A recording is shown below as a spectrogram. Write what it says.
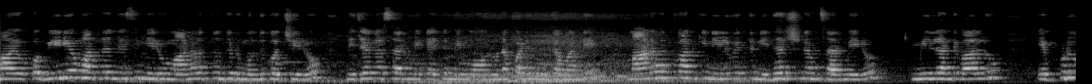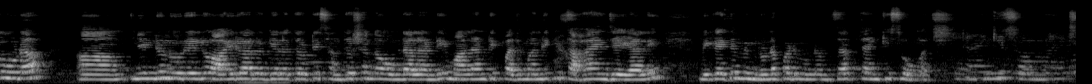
మా యొక్క వీడియో మాత్రం చూసి మీరు మానవత్వంతో ముందుకు వచ్చిర్రు నిజంగా సార్ మీకైతే మేము రుణపడి ఉంటామండి. మానవత్వానికి నిలువెత్తు నిదర్శనం సార్ మీరు. మీలాంటి వాళ్ళు ఎప్పుడు కూడా నిండు నూరేళ్ళు ఆయురారోగ్యాలతోటి సంతోషంగా ఉండాలండి. మాలాంటి పది మందికి సహాయం చేయాలి. మీకైతే మేము రుణపడి ఉన్నాం sir. Thank you so much thank you so much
